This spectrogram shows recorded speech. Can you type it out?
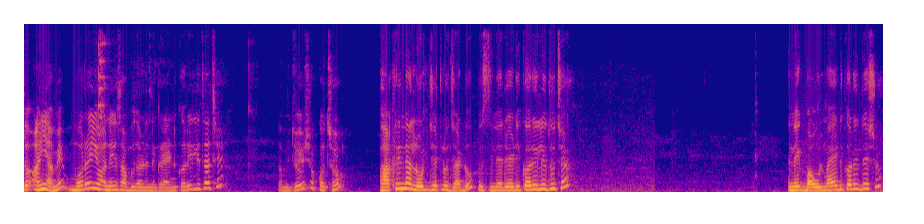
તો અહીં અમે મોરૈયો અને સાબુદાણાને ગ્રાઇન્ડ કરી લીધા છે. તમે જોઈ શકો છો. ભાખરીના લોટ જેટલું જાડું પીસીને રેડી કરી લીધું છે. એને એક બાઉલમાં એડ કરી દઈશું.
